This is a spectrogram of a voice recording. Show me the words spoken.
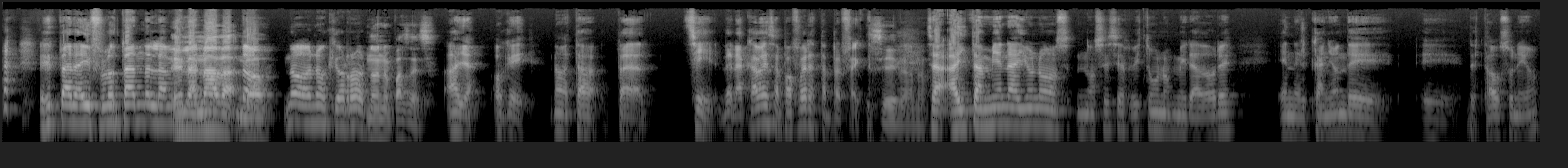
Estar ahí flotando en la En la nada, no. No, no, qué horror. no, no pasa eso. Ah, ya, ok. No, está, está, sí, de la cabeza para afuera está perfecto. Sí, no, no. O sea, ahí también hay unos, no sé si has visto unos miradores en el cañón de, eh, de Estados Unidos,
